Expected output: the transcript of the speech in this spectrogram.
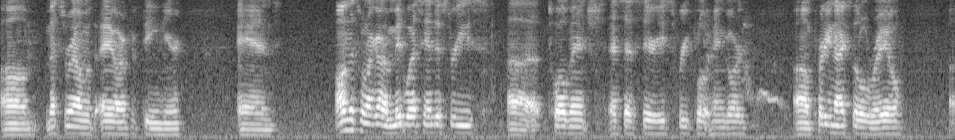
Um, messing around with AR-15 here, and on this one I got a Midwest Industries uh, 12-inch SS series free float handguard. Um, pretty nice little rail. Uh,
